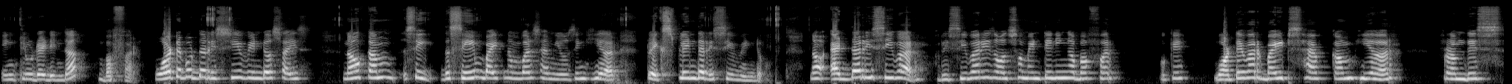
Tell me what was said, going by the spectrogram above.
included in the buffer. What about the receive window size? Now come see the same byte numbers I am using here to explain the receive window. Now at the receiver, receiver is also maintaining a buffer. Okay, whatever bytes have come here from this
